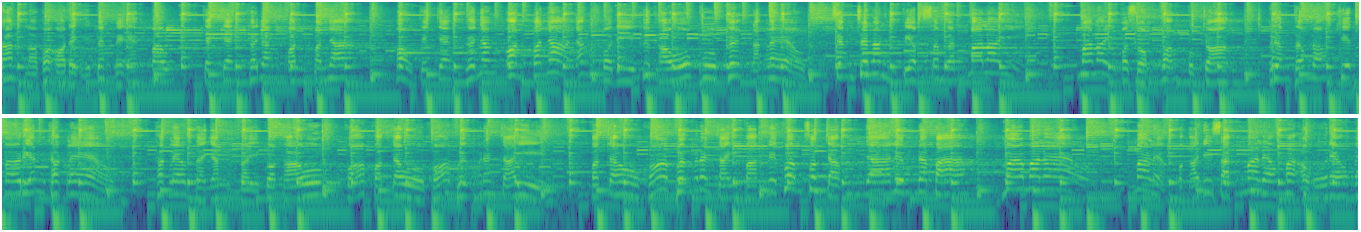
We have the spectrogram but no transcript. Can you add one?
ท่านเราบ่ได้เป็นแพงเบาแจงแจงเคยยังอ่อนปัญญาเบาแจงแจงเคยยังอ่อนปัญญายังบ่ดีคือเขาผู้เคยหนักแล้วเสียงเช่นนั้นเปรียบเสมือนมาไลมาไลยประสบความปกจอง เรื่องเถิมน้องคิดมาเรียนคักแล้วคักแล้วแต่ยังด้อยกว่าเขาขอปักเจ้าขอพึงแรงใจปักเจ้าขอพึงแรงใจปากในความทรงจำอย่าลืมนะป่ามามาแล้ว มาแล้วปากกาดิสักมาแล้วมาเอาแนว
